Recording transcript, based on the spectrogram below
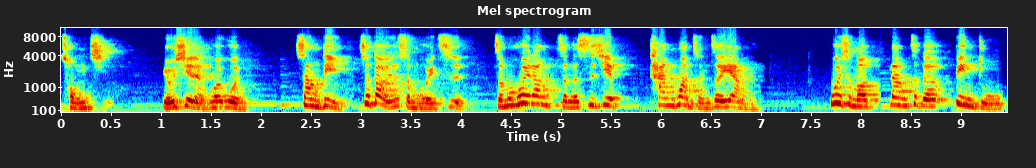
冲击，有一些人会问：上帝，这到底是怎么回事？怎么会让整个世界瘫痪成这样呢？为什么让这个病毒？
